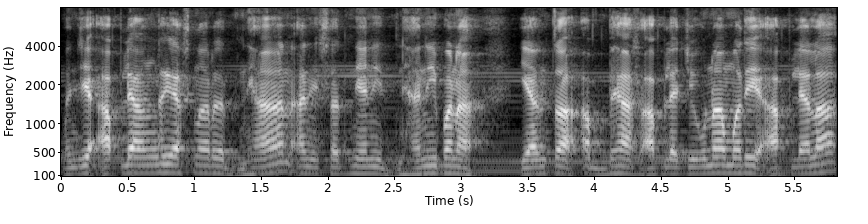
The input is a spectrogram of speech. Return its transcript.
म्हणजे आपल्या अंगी असणारं ज्ञान आणि सज्ञानी ज्ञानीपणा यांचा अभ्यास आपल्या जीवनामध्ये आपल्याला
